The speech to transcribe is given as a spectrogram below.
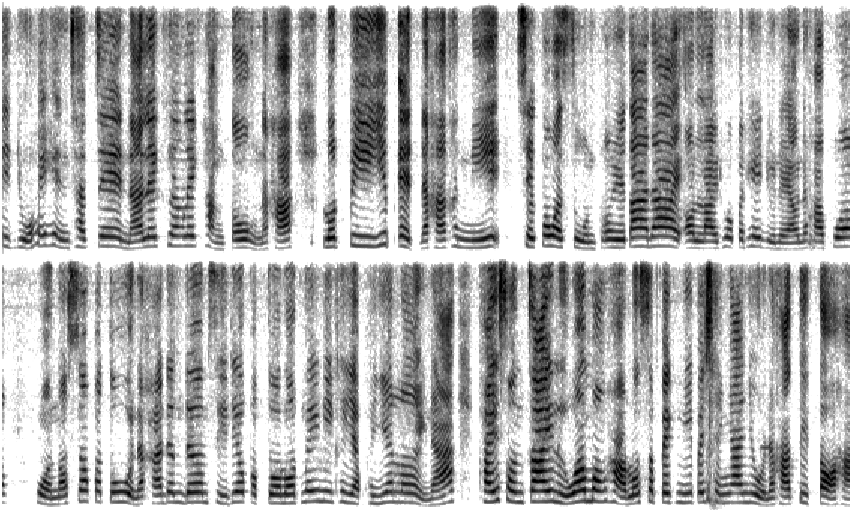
ติดอยู่ให้เห็นชัดเจนนะเลขเครื่องเลขถังตรงนะคะรถปี 21 นะคะคันนี้เช็คประวัติศูนย์โตโยต้าได้ออนไลน์ทั่วประเทศอยู่แล้วนะคะ พวก หัวน็อตซอกประตูนะคะ เดิมๆสีเดียวกับตัวรถไม่มีขยับขยื่นเลยนะ ใครสนใจหรือว่ามองหารถสเปคนี้ไปใช้งานอยู่นะคะ ติดต่อหา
